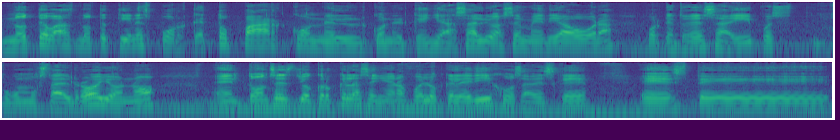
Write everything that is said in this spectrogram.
no te vas, no te tienes por qué topar con el, con el que ya salió hace media hora, porque entonces ahí pues cómo está el rollo, ¿no? Entonces yo creo que la señora fue lo que le dijo, ¿sabes qué? Este,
